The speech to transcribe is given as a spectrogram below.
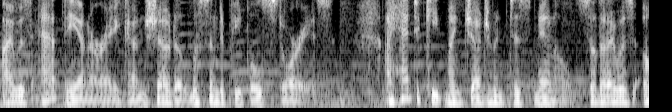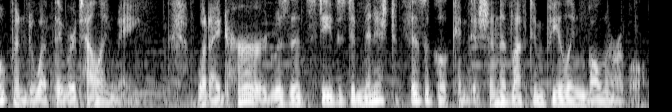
I was at the NRA gun show to listen to people's stories. I had to keep my judgment dismantled so that I was open to what they were telling me. What I'd heard was that Steve's diminished physical condition had left him feeling vulnerable.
